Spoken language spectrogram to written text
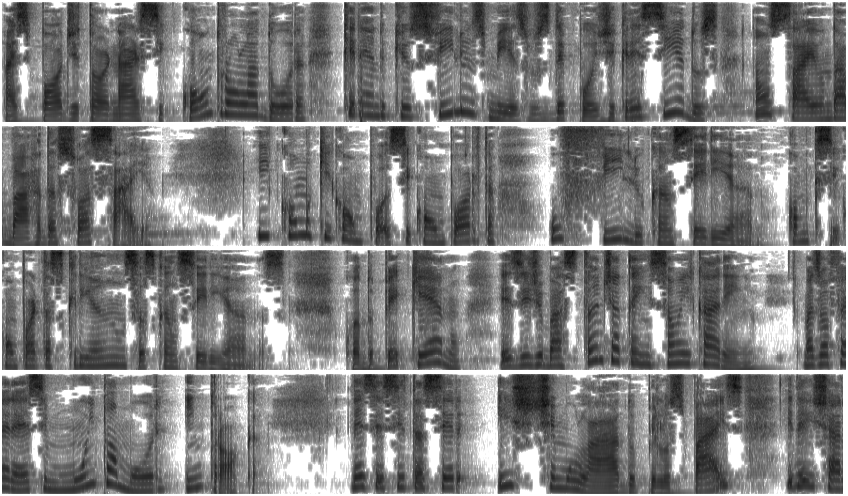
mas pode tornar-se controladora, querendo que os filhos mesmos depois de crescidos não saiam da barra da sua saia. E como que se comporta o filho canceriano? Como que se comporta as crianças cancerianas? Quando pequeno, exige bastante atenção e carinho, mas oferece muito amor em troca. Necessita ser estimulado pelos pais e deixar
